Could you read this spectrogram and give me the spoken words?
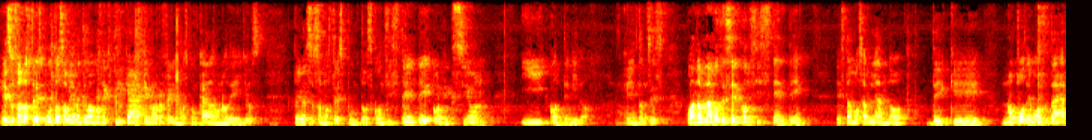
esos son los tres puntos, obviamente vamos a explicar a qué nos referimos con cada uno de ellos, pero esos son los tres puntos, consistente, conexión y contenido. Entonces, cuando hablamos de ser consistente, estamos hablando de que no podemos dar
